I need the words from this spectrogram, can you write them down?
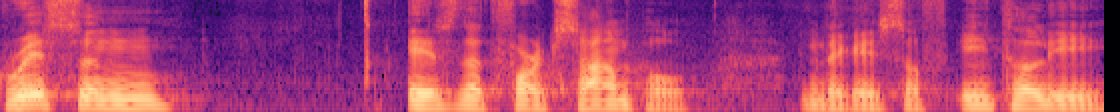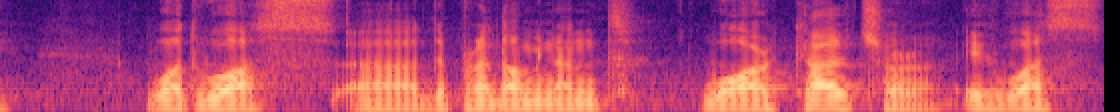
reason is that, for example, in the case of Italy, what was uh, the predominant war culture. It was,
